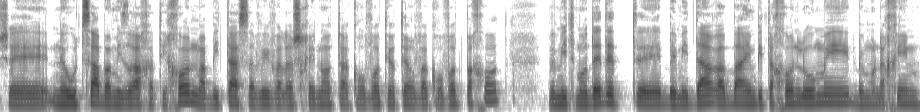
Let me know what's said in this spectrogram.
שנעוצה במזרח התיכון, מביטה סביב על השכנות הקרובות יותר והקרובות פחות, ומתמודדת במידה רבה עם ביטחון לאומי במונחים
